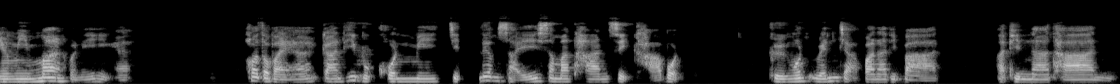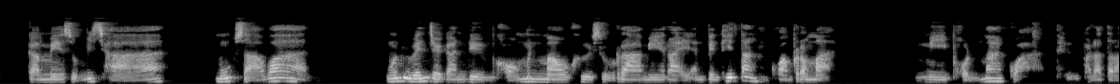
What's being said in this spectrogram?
ยังมีมากกว่านี้อีกฮะข้อต่อไปฮะการที่บุคคลมีจิตเลื่อมใสสมทานสิกขาบท คืองดเว้นจากปานาติบาตอธินนาทานกามเมสุมิจฉามุสาวาทงดเว้นจากการดื่มของมึนเมาคือสุราเมรัย อันเป็นที่ตั้งแห่งความประมาท มีผลมากกว่าถือพระรัตน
